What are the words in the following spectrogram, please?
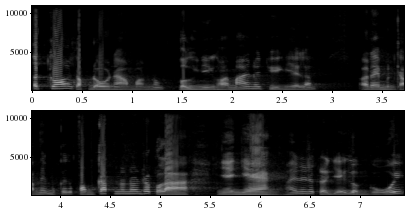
ít có cặp đôi nào mà nó tự nhiên thoải mái nói chuyện như vậy lắm. Ở đây mình cảm thấy một cái phong cách nó nó rất là nhẹ nhàng, thấy nó rất là dễ gần gũi.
